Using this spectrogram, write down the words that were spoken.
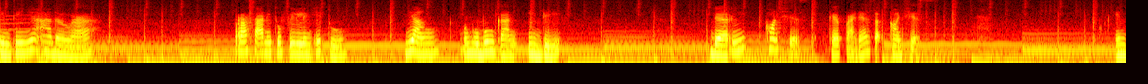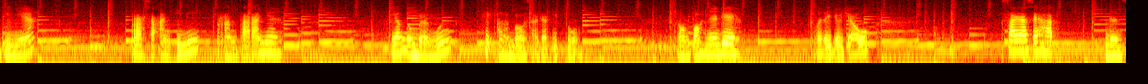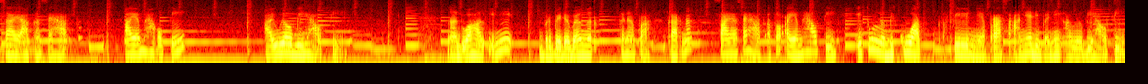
Intinya adalah perasaan itu feeling itu yang menghubungkan ide dari conscious kepada subconscious. Intinya perasaan ini perantaranya yang membangun si alam bawah sadar itu. Contohnya deh dari jauh-jauh. Saya sehat dan saya akan sehat. I am healthy I will be healthy. Nah, dua hal ini berbeda banget. Kenapa? Karena saya sehat atau I am healthy itu lebih kuat feelingnya, perasaannya dibanding I will be healthy.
